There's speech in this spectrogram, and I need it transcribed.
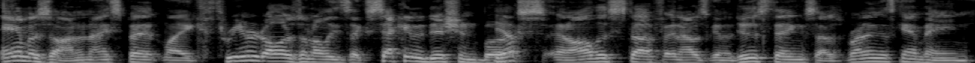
Amazon and I spent like $300 on all these like second edition books and all this stuff. And I was going to do this thing. So I was running this campaign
